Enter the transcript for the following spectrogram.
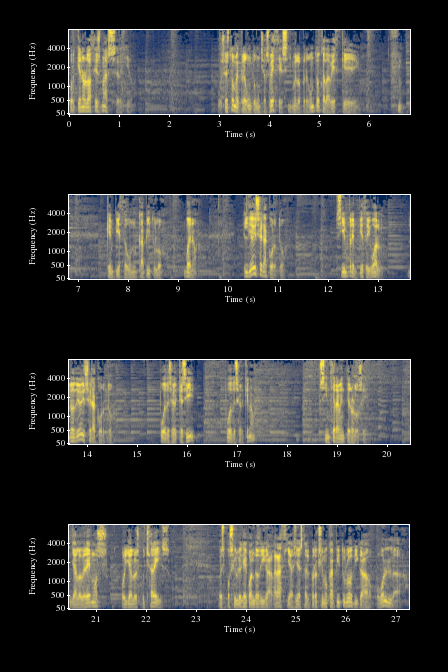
¿Por qué no lo haces más, Sergio? Pues esto me pregunto muchas veces y me lo pregunto cada vez que que empiezo un capítulo. Bueno, el de hoy será corto. Siempre empiezo igual. Lo de hoy será corto. Puede ser que sí, puede ser que no. Sinceramente no lo sé. Ya lo veremos o ya lo escucharéis. O es posible que cuando diga gracias y hasta el próximo capítulo diga hola.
